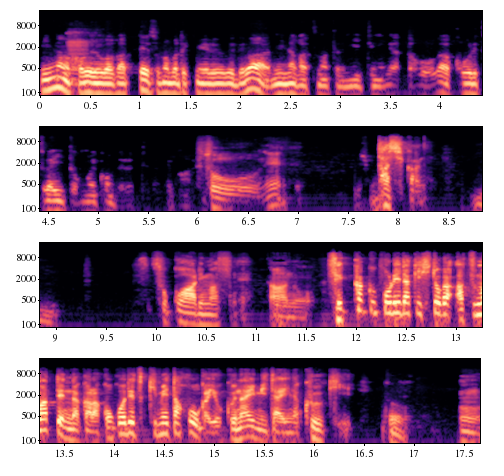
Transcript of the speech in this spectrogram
みんなの顔色が上がって、その場で決める上では、みんなが集まってるミーティングでやった方が効率がいいと思い込んでるってそうね。確かに。うんそこはありますね。あの、せっかくこれだけ人が集まってんだから、ここで決めた方が良くないみたいな空気。そう。うん。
